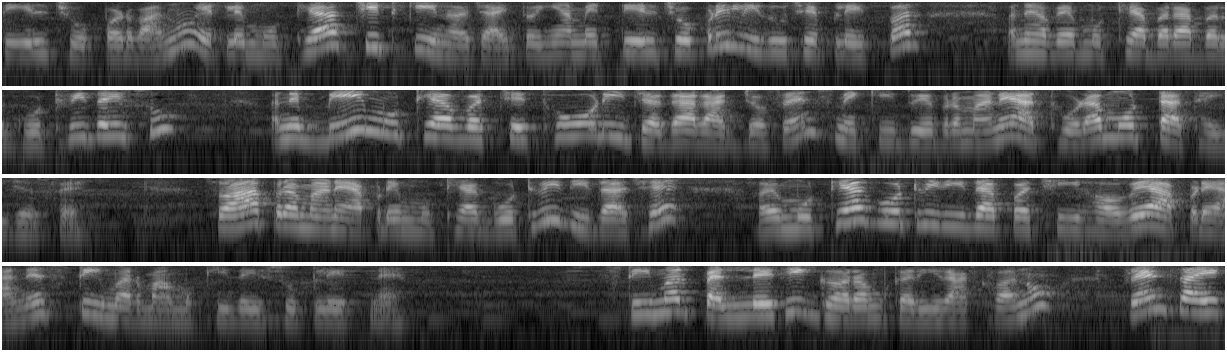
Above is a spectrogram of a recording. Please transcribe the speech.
તેલ ચોપડવાનું, એટલે મુઠિયા ચીટકી ન જાય. તો અહીંયા મેં તેલ ચોપડી લીધું છે પ્લેટ પર, અને હવે મુઠિયા બરાબર ગોઠવી દઈશું. અને બે મુઠિયા વચ્ચે થોડી જગા રાખજો ફ્રેન્ડ્સ મેં કીધું એ પ્રમાણે આ થોડા મોટા થઈ જશે. સો આ પ્રમાણે આપણે મુઠિયા ગોઠવી દીધા છે. હવે મુઠિયા ગોઠવી દીધા પછી હવે આપણે આને સ્ટીમરમાં મૂકી દઈશું પ્લેટને. સ્ટીમર પહેલેથી ગરમ કરી રાખવાનું. ફ્રેન્ડ્સ, આ એક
